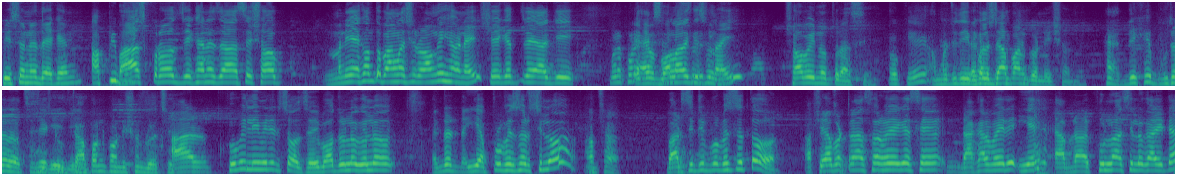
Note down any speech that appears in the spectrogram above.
পেছনে দেখেন আপনি বাস ক্রস যেখানে যা আছে সব মানে এখন তো বাংলাদেশের রঙই হয় নাই সেক্ষেত্রে আর কি মানে কোনো বলার কিছু নাই সবই নতুন আছে। ওকে আমরা যদি এগুলো জাপান কন্ডিশন হ্যাঁ দেখে বোঝা যাচ্ছে যে একটু। জাপান কন্ডিশন রয়েছে। আর খুবই লিমিটেড চলছে। এই ভদ্রলোক হলো একটা ইয়া প্রফেসর ছিল আচ্ছা। ভার্সিটির প্রফেসর তো। সে আবার ট্রান্সফার হয়ে গেছে। ঢাকার বাইরে ইয়ে আপনার খুলনা ছিল গাড়িটা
